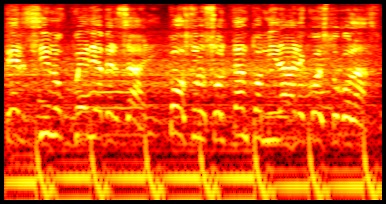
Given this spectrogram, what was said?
Persino quelli avversari possono soltanto ammirare questo golasso.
